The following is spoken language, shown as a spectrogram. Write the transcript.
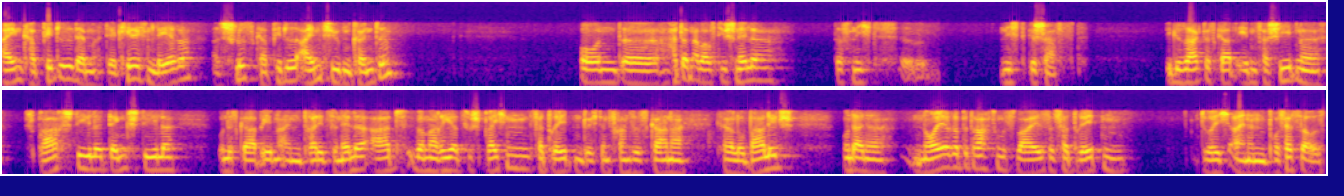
ein Kapitel der, der Kirchenlehre, als Schlusskapitel einfügen könnte. Und äh, hat dann aber auf die Schnelle das nicht, äh, nicht geschafft. Wie gesagt, es gab eben verschiedene Sprachstile, Denkstile und es gab eben eine traditionelle Art, über Maria zu sprechen, vertreten durch den Franziskaner Carlo Balic und eine neuere Betrachtungsweise vertreten durch einen Professor aus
